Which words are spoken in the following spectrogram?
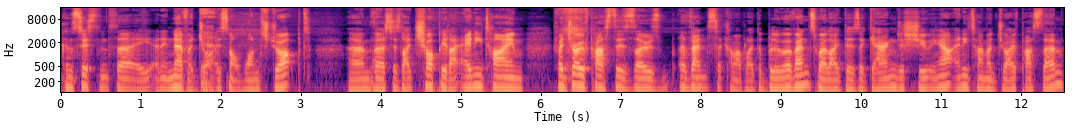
consistent 30 and it never dropped. Yeah. It's not once dropped um, versus like choppy. Like any time. If I drove past there's those events that come up, like the blue events where like there's a gang just shooting out. Anytime I drive past them,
